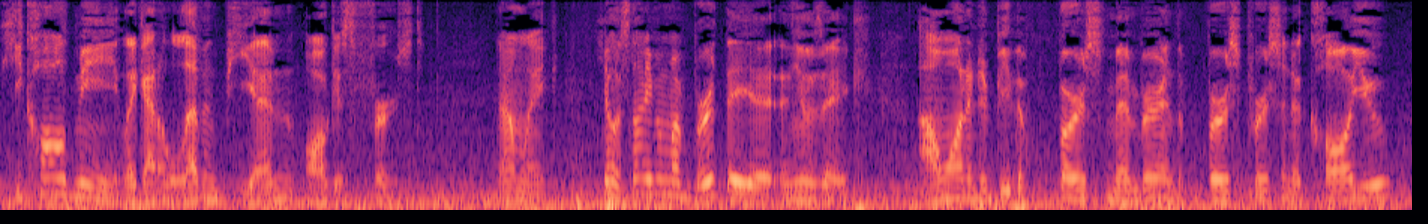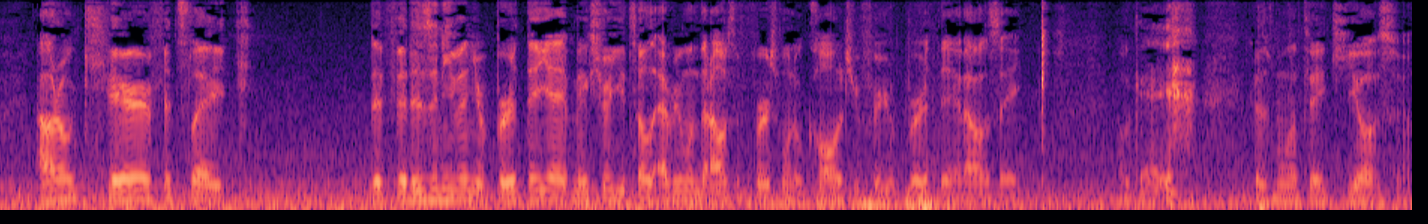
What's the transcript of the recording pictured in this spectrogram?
he called me like at 11 p.m. August 1st, and I'm like, yo, it's not even my birthday yet, and he was like. I wanted to be the first member and the first person to call you. I don't care if it's like if it isn't even your birthday yet. Make sure you tell everyone that I was the first one who called you for your birthday. And I was like, okay. 그래서 뭔가 되게 귀여웠어요.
